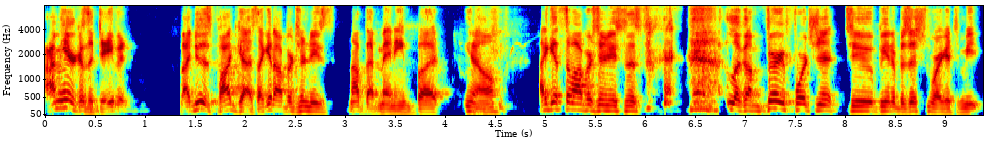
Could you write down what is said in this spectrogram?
I'm here because of David. I do this podcast. I get opportunities, not that many, but you know, I get some opportunities from this. Look, I'm very fortunate to be in a position where I get to meet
